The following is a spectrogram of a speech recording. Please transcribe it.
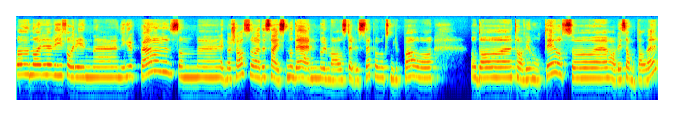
Og når vi får inn uh, en ny gruppe, som uh, Edgar sa, så er det 16, og det er en normal størrelse på voksengruppa. Og, og da tar vi imot de, og så eh, har vi samtaler,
